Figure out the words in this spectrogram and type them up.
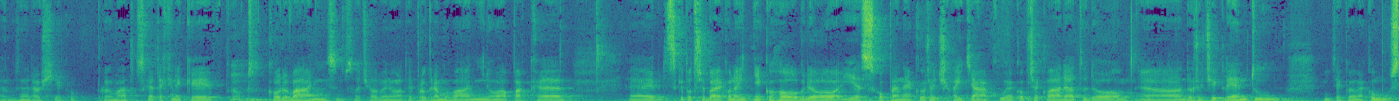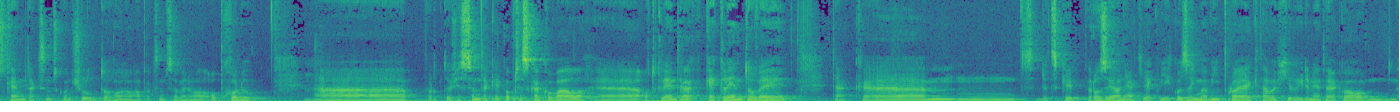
uh, různé další jako programátorské techniky. Mm-hmm. kódování jsem se začal věnovat i programování, no a pak uh, je vždycky potřeba jako najít někoho, kdo je schopen jako řeč ajťáků jako překládat do, eh, do řeči klientů, mít takovým jako můstkem, tak jsem skončil u toho no a pak jsem se věnoval obchodu. Mm. A protože jsem tak jako přeskakoval eh, od klienta ke klientovi, tak um, se vždycky rozjel nějaký takový jako zajímavý projekt a ve chvíli, kdy mě to jako uh,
